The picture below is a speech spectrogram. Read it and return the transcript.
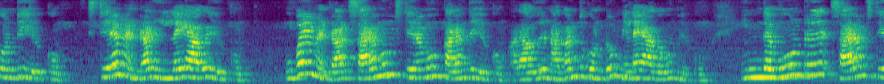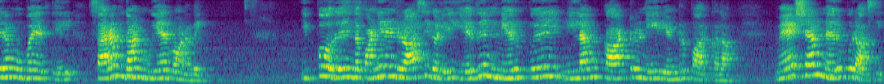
கொண்டு இருக்கும் ஸ்திரம் என்றால் நிலையாக இருக்கும். உபயம் என்றால் சரமும் ஸ்திரமும் கலந்து இருக்கும் அதாவது நகர்ந்து கொண்டும் நிலையாகவும் இருக்கும். இந்த மூன்று சரம் ஸ்திரம் உபயத்தில் சரம் தான் உயர்வானவை. இப்போது இந்த பன்னிரண்டு ராசிகளில் எது நெருப்பு நிலம் காற்று நீர் என்று பார்க்கலாம். மேஷம் நெருப்பு ராசி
